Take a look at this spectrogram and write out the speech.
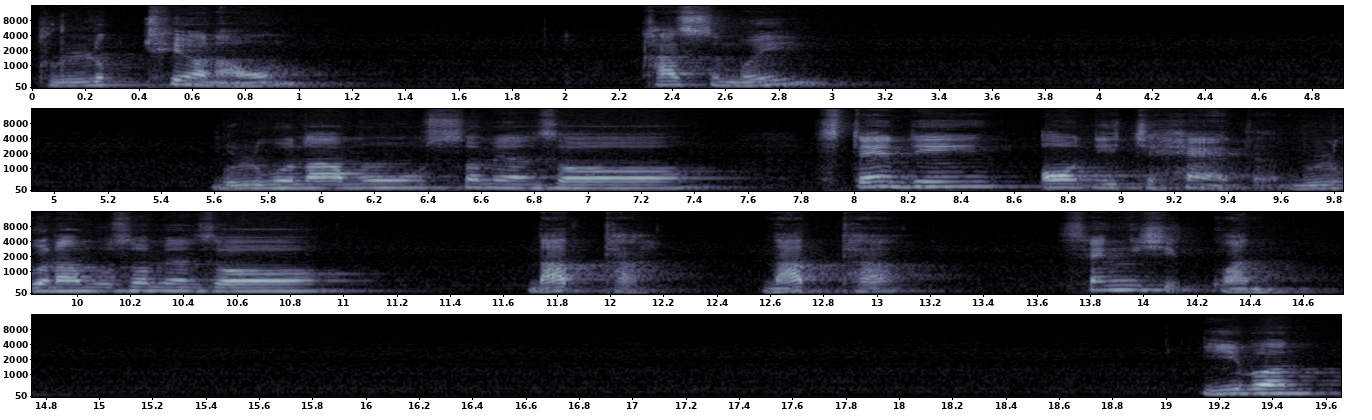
불룩 튀어나온. 가슴의 물구나무 서면서 standing on its head 물구나무 서면서 나타 나타 생식관 2번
